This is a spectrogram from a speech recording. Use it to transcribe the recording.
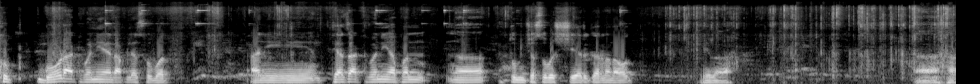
खूप गोड आठवणी आहेत आपल्यासोबत. आणि त्याच आठवणी आपण तुमच्यासोबत शेअर करणार आहोत. हे बघा. हां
